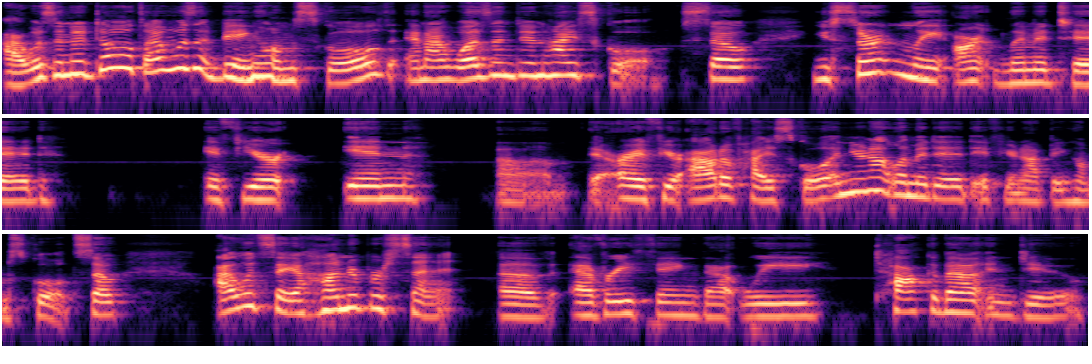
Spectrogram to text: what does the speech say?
I was an adult. I wasn't being homeschooled and I wasn't in high school. So you certainly aren't limited if you're in um, or if you're out of high school and you're not limited if you're not being homeschooled. So I would say 100% of everything that we talk about and do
